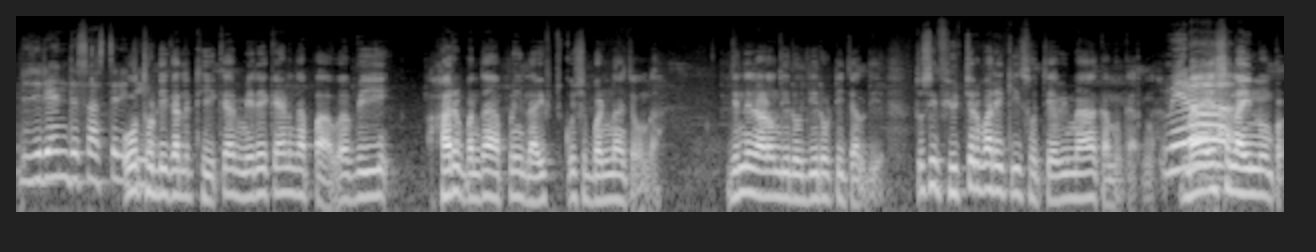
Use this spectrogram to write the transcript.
धीरेन्द्र शास्त्री ਉਹ जी ਤੁਹਾਡੀ ਗੱਲ ਠੀਕ ਹੈ ਮੇਰੇ ਕਹਿਣ ਦਾ ਭਾਵ ਹੈ ਵੀ ਹਰ ਬੰਦਾ ਆਪਣੀ ਲਾਈਫ 'ਚ ਕੁਝ ਬਣਨਾ ਚਾਹੁੰਦਾ ਜਿੰਦੇ ਨਾਲ ਉਹਦੀ ਰੋਜੀ ਰੋਟੀ ਚੱਲਦੀ ਹੈ ਤੁਸੀਂ ਫਿਊਚਰ ਬਾਰੇ ਕੀ ਸੋਚਿਆ ਵੀ ਮੈਂ ਆਹ ਕੰਮ ਕਰਨਾ ਮੇਰਾ- ਮੈਂ ਇਸ ਲਾਈਨ ਨੂੰ ਅਪ-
